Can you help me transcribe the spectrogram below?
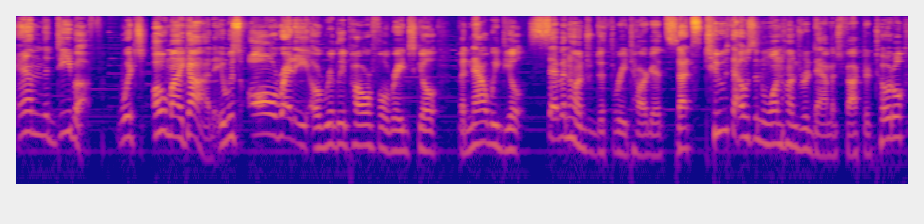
and the debuff which oh my god it was already a really powerful rage skill but now we deal 700 to three targets. That's 2100 damage factor total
